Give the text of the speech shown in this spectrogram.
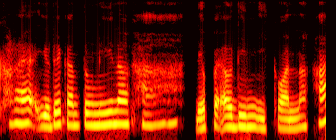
แคระอยู่ด้วยกันตรงนี้นะคะ เดี๋ยวไปเอาดินอีกก่อนนะคะ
